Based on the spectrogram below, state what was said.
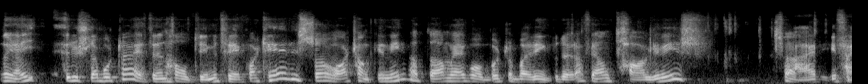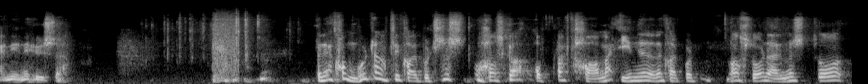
når jeg rusla bort der etter en halvtime, tre kvarter, så var tanken min at da må jeg gå bort og bare ringe på døra, for antageligvis så er det feil inne i huset. Men jeg kom bort da, til carporten, og han skal opplagt ha meg inn i denne carporten. Han står nærmest, og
